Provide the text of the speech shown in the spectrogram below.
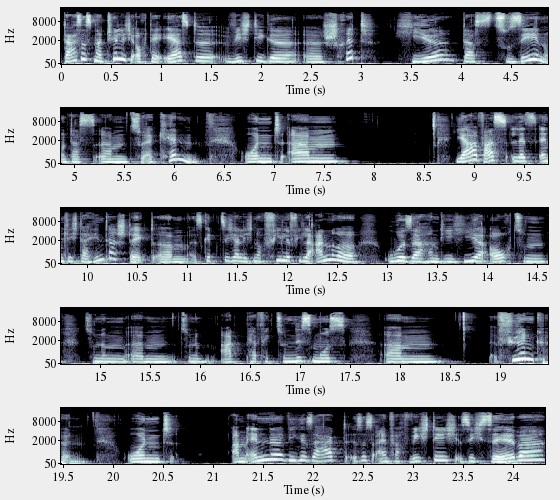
das ist natürlich auch der erste erste wichtige äh, Schritt hier, das zu sehen und das ähm, zu erkennen. Und ähm, ja, was letztendlich dahinter steckt. Ähm, es gibt sicherlich noch viele, viele andere Ursachen, die hier auch zu, zu, einem, ähm, zu einem Art Perfektionismus ähm, führen können. Und am Ende, wie gesagt, ist es einfach wichtig, sich selber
